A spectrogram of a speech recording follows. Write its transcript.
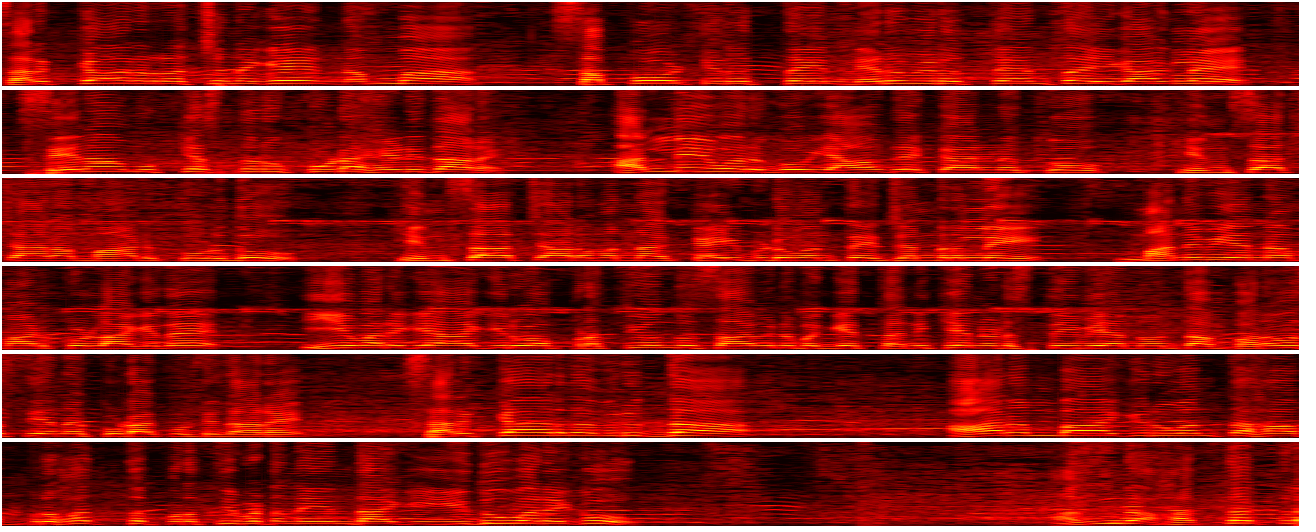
ಸರ್ಕಾರ ರಚನೆಗೆ ನಮ್ಮ ಸಪೋರ್ಟ್ ಇರುತ್ತೆ, ನೆರವಿರುತ್ತೆ ಅಂತ ಈಗಾಗಲೇ ಸೇನಾ ಮುಖ್ಯಸ್ಥರು ಕೂಡ ಹೇಳಿದ್ದಾರೆ. ಅಲ್ಲಿವರೆಗೂ ಯಾವುದೇ ಕಾರಣಕ್ಕೂ ಹಿಂಸಾಚಾರ ಮಾಡಕೂಡದು ಹಿಂಸಾಚಾರವನ್ನ ಕೈ ಬಿಡುವಂತೆ ಜನರಲ್ಲಿ ಮನವಿಯನ್ನ ಮಾಡಿಕೊಳ್ಳಲಾಗಿದೆ. ಈವರೆಗೆ ಆಗಿರುವ ಪ್ರತಿಯೊಂದು ಸಾವಿನ ಬಗ್ಗೆ ತನಿಖೆ ನಡೆಸ್ತೀವಿ ಅನ್ನುವಂಥ ಭರವಸೆಯನ್ನ ಕೂಡ ಕೊಟ್ಟಿದ್ದಾರೆ. ಸರ್ಕಾರದ ವಿರುದ್ಧ ಆರಂಭ ಆಗಿರುವಂತಹ ಬೃಹತ್ ಪ್ರತಿಭಟನೆಯಿಂದಾಗಿ ಇದುವರೆಗೂ ಅಂದ ಹತ್ತತ್ರ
